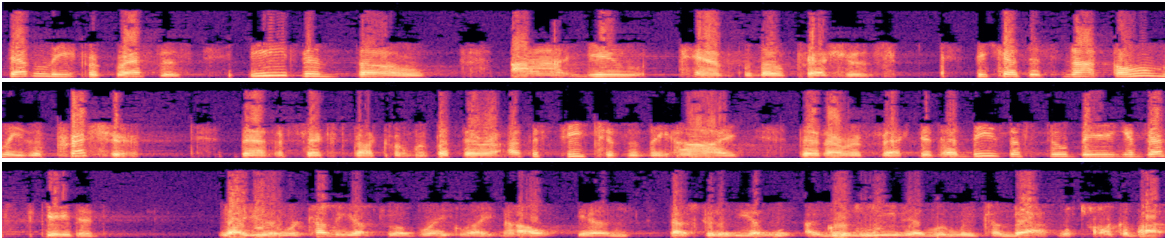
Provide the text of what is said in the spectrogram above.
steadily progresses, even though uh, you have low pressures. Because it's not only the pressure that affects glaucoma, but there are other features in the eye that are affected, and these are still being investigated. Now, you know, we're coming up to a break right now, and that's going to be a, a good lead-in when we come back. We'll talk about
